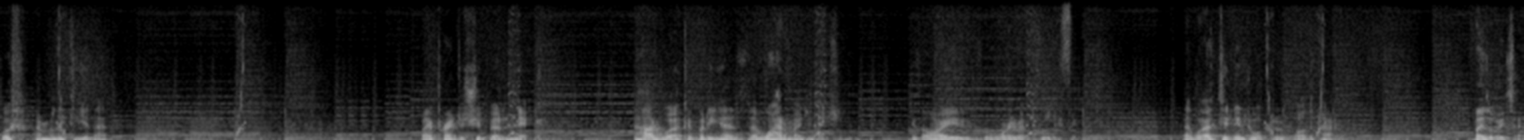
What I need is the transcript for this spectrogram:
Woof, I'm relieved to hear that. My apprenticeship builder Nick. A hard worker, but he has a wide imagination. He's always worried about foolish things. That works it interruptive all the time. By the way, Sam,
